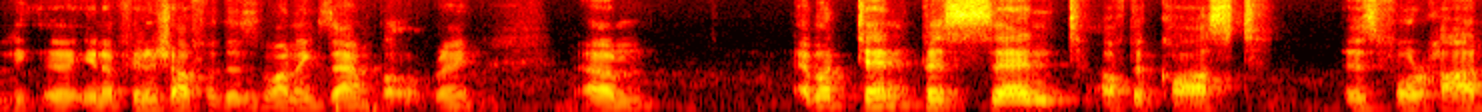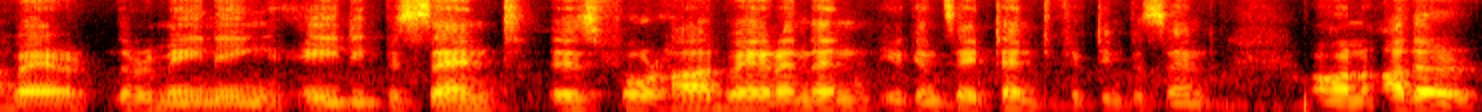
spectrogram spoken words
uh, you know, finish off with this one example, right? Um, about 10% of the cost is for hardware. The remaining 80% is for hardware. And then you can say 10 to 15% on other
